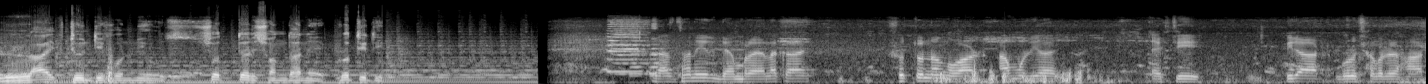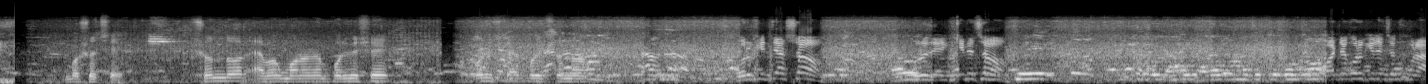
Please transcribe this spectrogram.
লাইভ টোয়েন্টি ফোর নিউজ সত্যের সন্ধানে প্রতিদিন। রাজধানীর ড্যামরা এলাকায় সত্তর নং ওয়ার্ড আমুলিয়ায় একটি বিরাট গরু ছাগলের হাট বসেছে। সুন্দর এবং মনোরম পরিবেশে পরিষ্কার পরিচ্ছন্ন। গরু কিনতে গরু যে কিনেছো? কয়টা গরু কিনেছো তোমরা?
